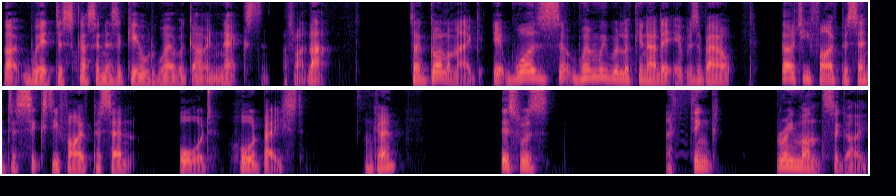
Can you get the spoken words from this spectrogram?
like we're discussing as a guild where we're going next and stuff like that. So Golemagg, it was when we were looking at it, it was about 35% to 65% horde, horde based. Okay. This was I think three months ago,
